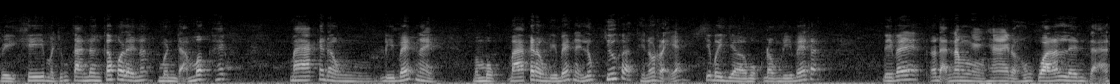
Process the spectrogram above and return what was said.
Vì khi mà chúng ta nâng cấp ở lên á mình đã mất hết ba cái đồng debate này. Mà một ba cái đồng debate này lúc trước á, thì nó rẻ. Chứ bây giờ một đồng debate á debate nó đã năm ngàn hai rồi hôm qua nó lên đã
